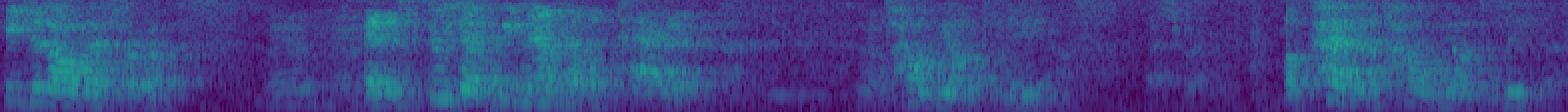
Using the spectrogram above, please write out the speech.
He did all that for us. Mm-hmm. And it's through that we now have a pattern of how we ought to live. That's right. A pattern of how we ought to live.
